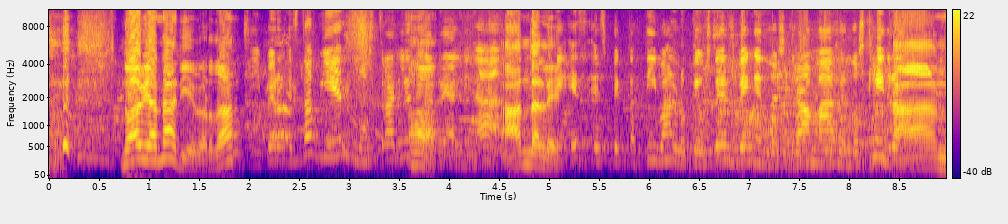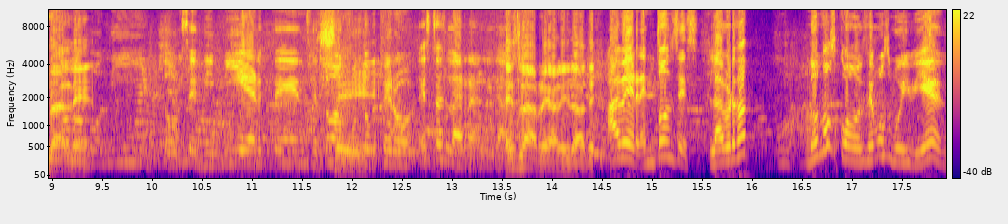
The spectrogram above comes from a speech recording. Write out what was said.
no había nadie, ¿verdad? Sí, pero está bien mostrarles Ajá. la realidad. Ándale. Porque es expectativa lo que ustedes ven en los dramas, en los K-dramas. Ándale. Todo bonito, se divierten, se toman Sí. fotos, pero esta es la realidad. Es la realidad. A ver, entonces, la verdad, no nos conocemos muy bien.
